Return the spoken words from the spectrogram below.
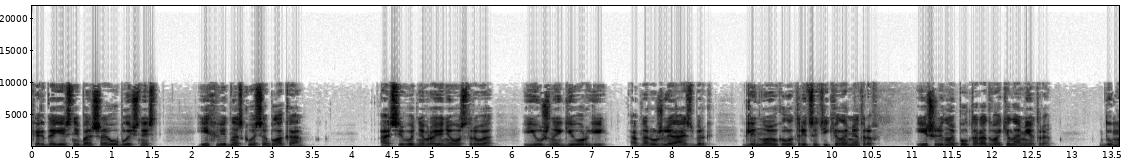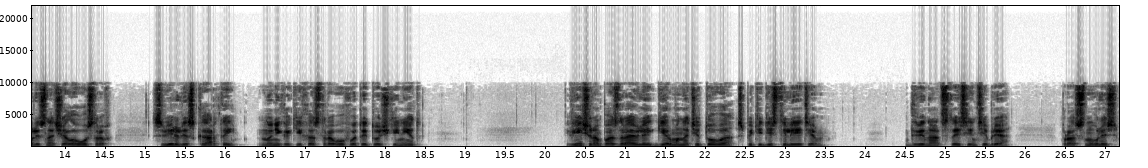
Когда есть небольшая облачность, их видно сквозь облака. А сегодня в районе острова Южный Георгий обнаружили айсберг длиной около 30 километров и шириной 1,5-2 километра. Думали сначала остров, сверили с картой, но никаких островов в этой точке нет. Вечером поздравили Германа Титова с 50-летием. 12 сентября. Проснулись,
